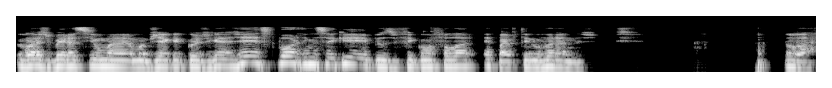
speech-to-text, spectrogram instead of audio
vais ver assim uma, uma bejeca com os gajos, é Sporting, não sei o quê, e depois ficam a falar, é pá, eu votei no Varandas. Então vá.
